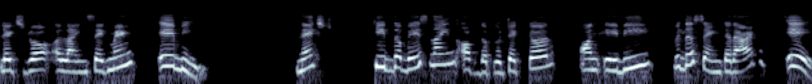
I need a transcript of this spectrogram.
let's draw a line segment AB. Next keep the baseline of the protractor on AB with the center at A.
